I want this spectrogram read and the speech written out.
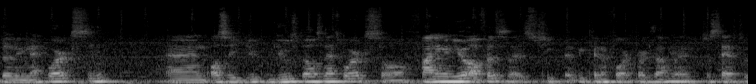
building networks and also use those networks. So finding a new office that is cheap that we can afford, for example. I just have to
